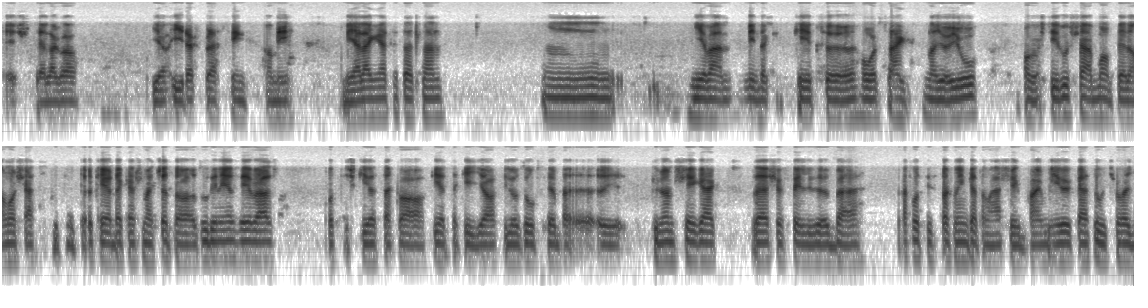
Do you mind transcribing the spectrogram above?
és tényleg a, a híres pressing, ami, ami elengedhetetlen. Mm, nyilván mind a két ország nagyon jó, magas stílusában, például most játszottuk egy tök érdekes meccset az Udinézével, ott is kijöttek, a, kijöttek így a filozófia különbségek, az első fél időben lefociztak minket, a másikban mi őket, úgyhogy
